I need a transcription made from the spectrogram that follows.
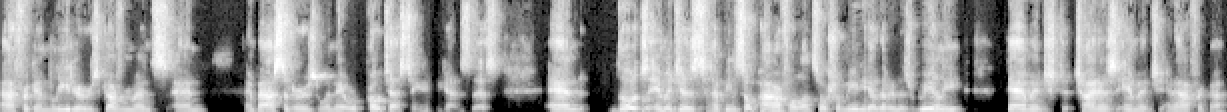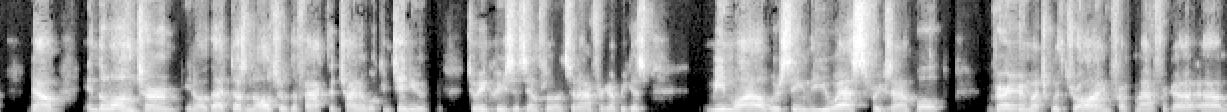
African leaders, governments, and ambassadors when they were protesting against this. And those images have been so powerful on social media that it has really damaged China's image in Africa. Now, in the long term, you know, that doesn't alter the fact that China will continue to increase its influence in Africa because meanwhile, we're seeing the US, for example, very much withdrawing from Africa. Um,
